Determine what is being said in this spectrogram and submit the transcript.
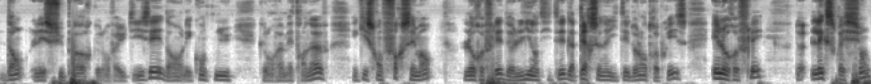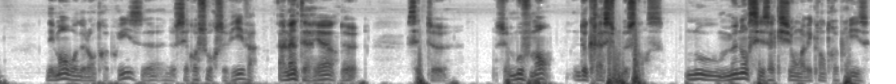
dans les supports que l'on va utiliser, dans les contenus que l'on va mettre en œuvre, et qui seront forcément le reflet de l'identité, de la personnalité de l'entreprise, et le reflet de l'expression des membres de l'entreprise, euh, de ces ressources vives à l'intérieur de cette, euh, ce mouvement de création de sens. Nous menons ces actions avec l'entreprise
